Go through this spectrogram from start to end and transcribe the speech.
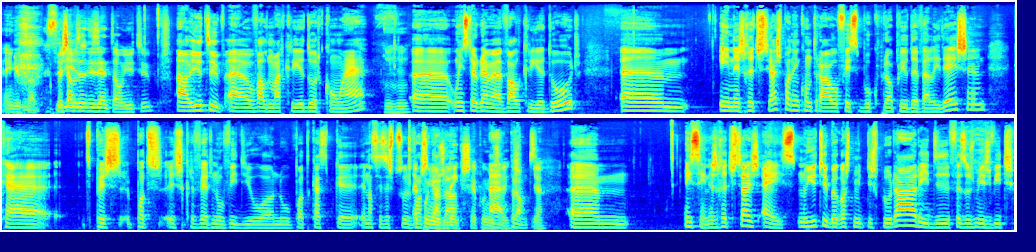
É engraçado. Seria... Mas estavas a dizer então, o YouTube? Ah, o YouTube é o Valdemar Criador com E, uhum. uh, o Instagram é Val Criador, um, e nas redes sociais podem encontrar o Facebook próprio da Validation, que é depois podes escrever no vídeo ou no podcast, porque eu não sei se as pessoas vão é chegar os lá. links, é põe os ah, links. Pronto. Yeah. Um, e sim, nas redes sociais é isso. No YouTube eu gosto muito de explorar e de fazer os meus vídeos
